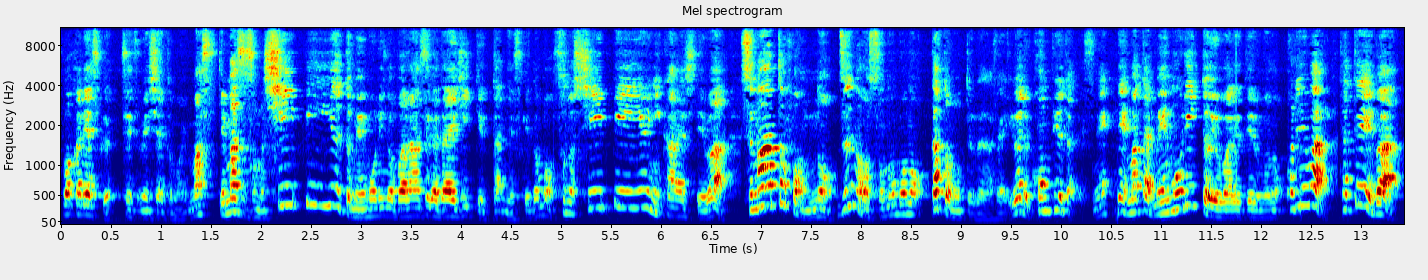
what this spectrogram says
分かりやすく説明したいと思います。でまずその CPU とメモリのバランスが大事って言ったんですけどもその CPU に関してはスマートフォンの頭脳そのものだと思ってください。いわゆるコンピューターですね。でまたメモリと呼ばれているもの。これは例えば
